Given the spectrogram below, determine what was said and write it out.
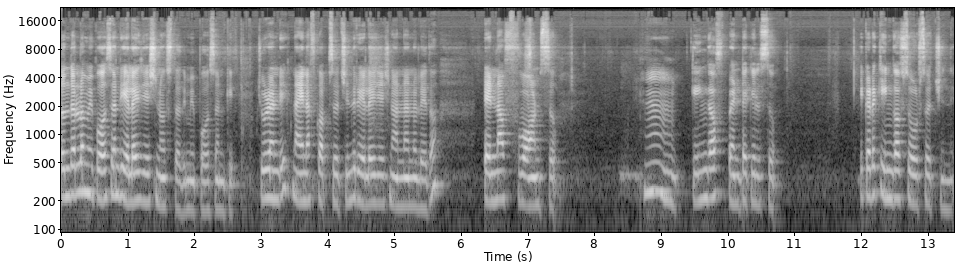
తొందరలో మీ పర్సన్ రియలైజేషన్ వస్తుంది మీ పర్సన్కి. చూడండి నైన్ ఆఫ్ కప్స్ వచ్చింది రియలైజేషన్ అన్నాను లేదో ten of wands king of pentacles ఇక్కడ కింగ్ ఆఫ్ సోర్స్ వచ్చింది.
